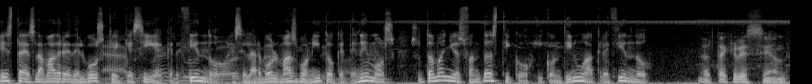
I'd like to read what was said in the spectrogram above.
Esta es la madre del bosque que sigue creciendo. Es el árbol más bonito que tenemos. Su tamaño es fantástico y continúa creciendo. Está crescendo.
